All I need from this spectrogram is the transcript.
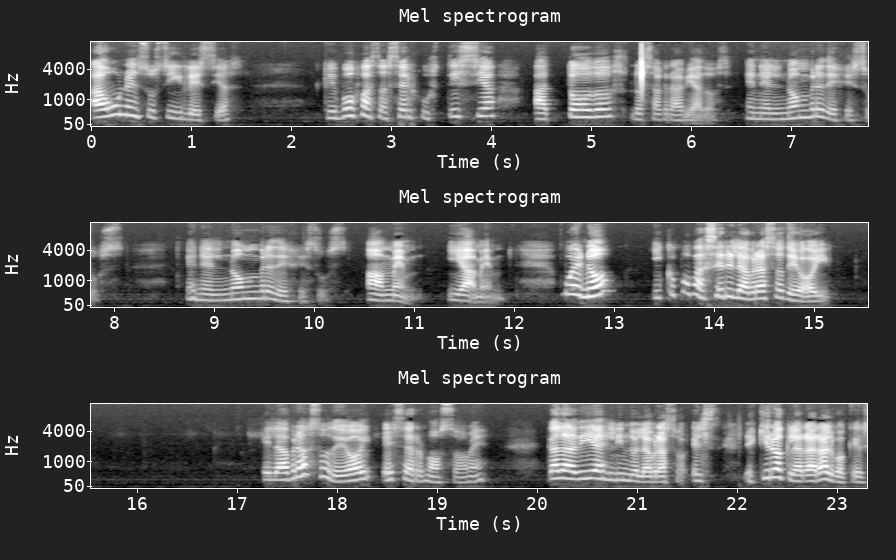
aún en sus iglesias, que vos vas a hacer justicia a todos los agraviados, en el nombre de Jesús, en el nombre de Jesús. Amén y amén. Bueno, ¿y cómo va a ser el abrazo de hoy? El abrazo de hoy es hermoso, ¿eh? Cada día es lindo el abrazo. Les quiero aclarar algo, que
